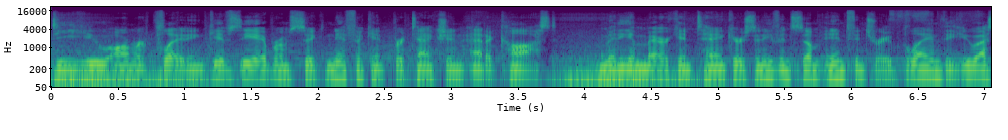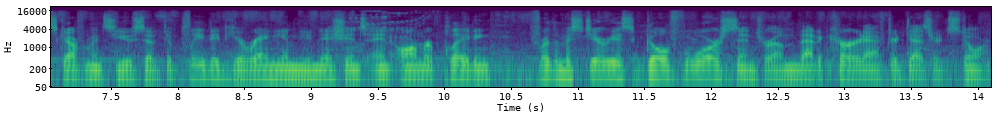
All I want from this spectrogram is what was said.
DU armor plating gives the Abrams significant protection at a cost. Many American tankers and even some infantry blame the US government's use of depleted uranium munitions and armor plating for the mysterious Gulf War syndrome that occurred after Desert Storm.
